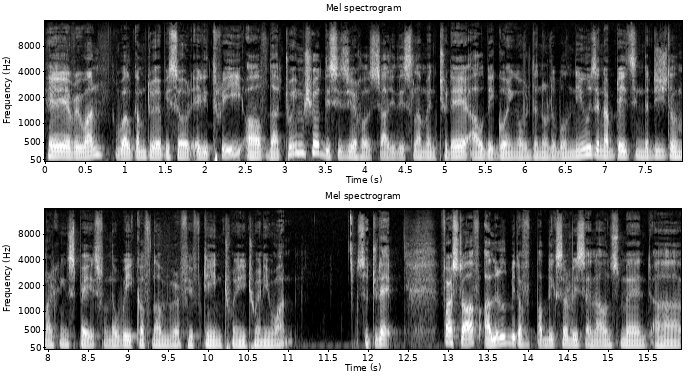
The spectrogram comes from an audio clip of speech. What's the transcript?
Hey everyone, welcome to episode 83 of The Twim Show. This is your host Sajid Islam, and today I'll be going over the notable news and updates in the digital marketing space from the week of November 15, 2021. So, today, first off, a little bit of a public service announcement. Uh,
